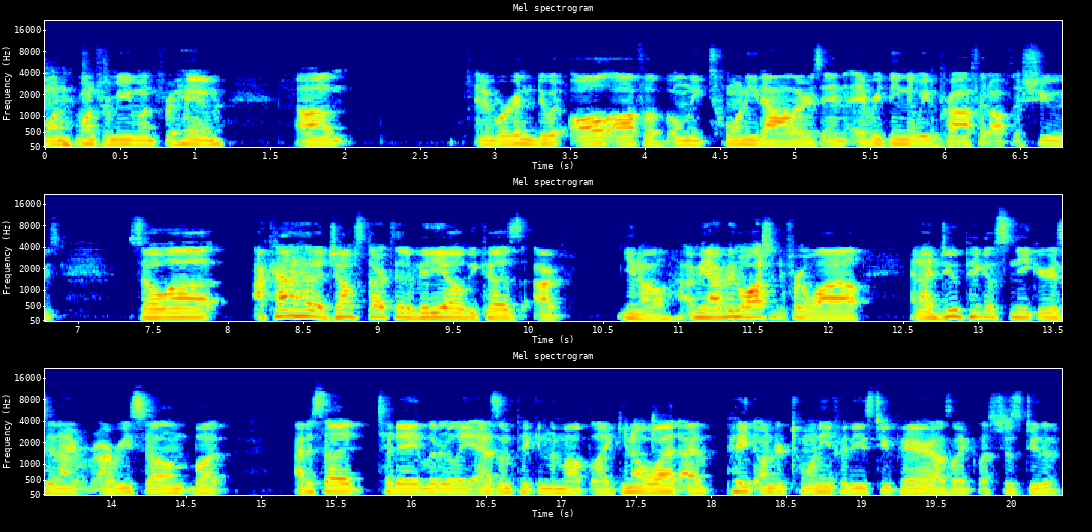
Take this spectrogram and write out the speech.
One one for me, one for him. Um, and we're gonna do it all off of only twenty dollars and everything that we profit off the shoes. So uh, I kind of had a jump start to the video because I, you know, I mean I've been watching it for a while, and I do pick up sneakers and I, I resell them, but I decided today, literally, as I'm picking them up, like, you know what? I paid under 20 for these two pair. I was like, let's just do the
